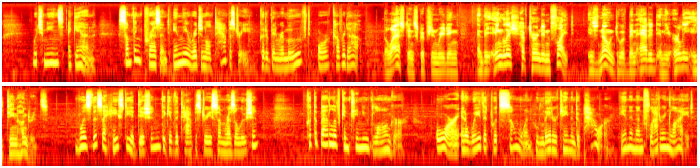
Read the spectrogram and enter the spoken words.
which means, again, something present in the original tapestry could have been removed or covered up. The last inscription reading, and the English have turned in flight, is known to have been added in the early 1800s. Was this a hasty addition to give the tapestry some resolution? Could the battle have continued longer, or in a way that puts someone who later came into power in an unflattering light?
